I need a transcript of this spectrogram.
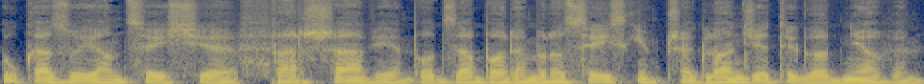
ukazującej się w Warszawie pod zaborem rosyjskim w przeglądzie tygodniowym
